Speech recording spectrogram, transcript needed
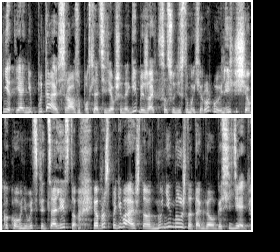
Нет, я не пытаюсь сразу после отсидевшей ноги бежать к сосудистому хирургу или еще какому-нибудь специалисту. Я просто понимаю, что ну не нужно так долго сидеть.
